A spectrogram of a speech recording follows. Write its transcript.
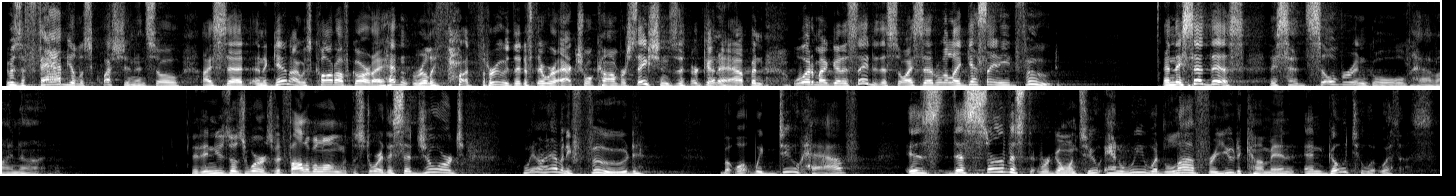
It was a fabulous question. And so I said, and again, I was caught off guard. I hadn't really thought through that if there were actual conversations that are going to happen, what am I going to say to this? So I said, well, I guess I need food. And they said this they said, Silver and gold have I none. They didn't use those words, but follow along with the story. They said, George, we don't have any food, but what we do have is this service that we're going to, and we would love for you to come in and go to it with us.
